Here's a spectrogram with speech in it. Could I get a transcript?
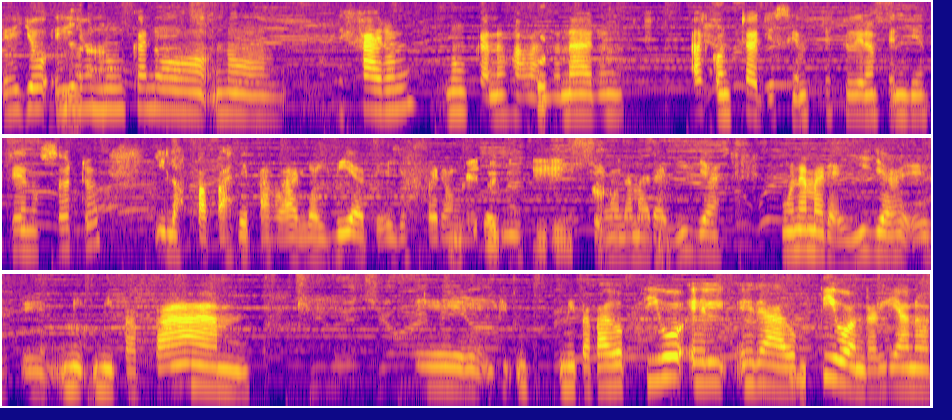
Ellos, ellos nunca nos, dejaron, nunca nos abandonaron. Al contrario, siempre estuvieron pendientes de nosotros. Y los papás de Parral, olvídate, ellos fueron una maravilla, una maravilla. Eh, mi, mi papá eh, mi papá adoptivo, él era adoptivo, en realidad no,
